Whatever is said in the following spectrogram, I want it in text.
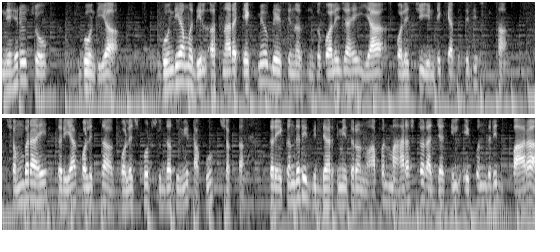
Nehru Chowk Gondia. गोंदियामधील असणारं एकमेव बी एस सी नर्सिंगचं कॉलेज आहे. या कॉलेजची इंटेक कॅपॅसिटी सुद्धा शंभर आहे. तर या कॉलेजचा कॉलेज कोड सुद्धा तुम्ही टाकू शकता. तर एकंदरीत विद्यार्थी मित्रांनो आपण महाराष्ट्र राज्यातील एकंदरीत बारा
